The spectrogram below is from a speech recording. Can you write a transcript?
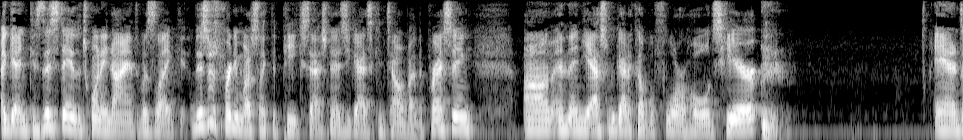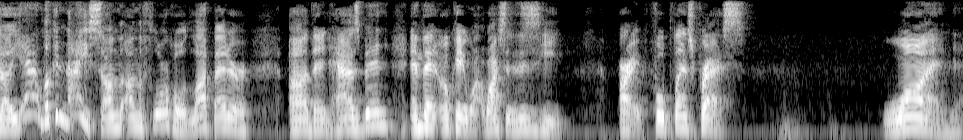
again because this day the 29th was like this was pretty much like the peak session as you guys can tell by the pressing um, and then, yes, we got a couple floor holds here. and uh, yeah, looking nice on the, on the floor hold. A lot better uh, than it has been. And then, okay, watch this. This is heat. All right, full planche press. One.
